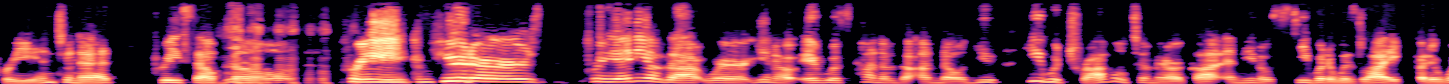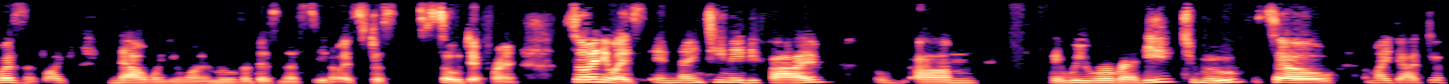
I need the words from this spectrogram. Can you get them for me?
pre-internet, pre-cell phone, pre-computers, pre any of that where you know it was kind of the unknown. You he would travel to america and you know see what it was like but it wasn't like now when you want to move a business you know it's just so different. So anyways in 1985 um we were ready to move. So my dad to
